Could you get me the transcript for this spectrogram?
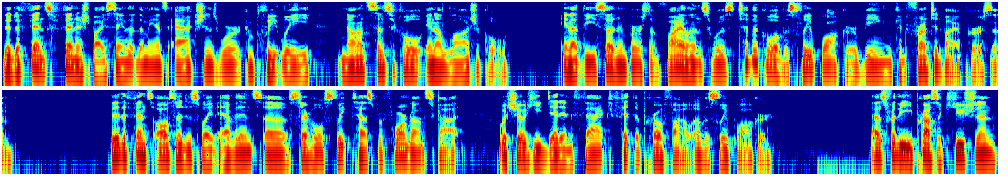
The defense finished by saying that the man's actions were completely nonsensical and illogical, and that the sudden burst of violence was typical of a sleepwalker being confronted by a person. The defense also displayed evidence of several sleep tests performed on Scott, which showed he did in fact fit the profile of a sleepwalker. As for the prosecution,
